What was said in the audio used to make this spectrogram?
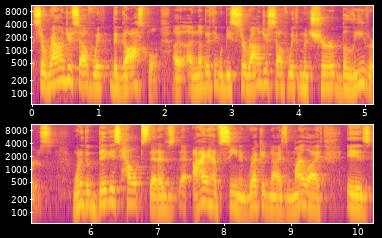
surround yourself with the gospel. Uh, another thing would be surround yourself with mature believers. One of the biggest helps that, has, that I have seen and recognized in my life is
